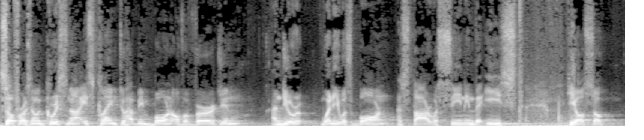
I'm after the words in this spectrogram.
So, for example, Krishna is claimed to have been born of a virgin, and during, when he was born, a star was seen in the east. He also,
